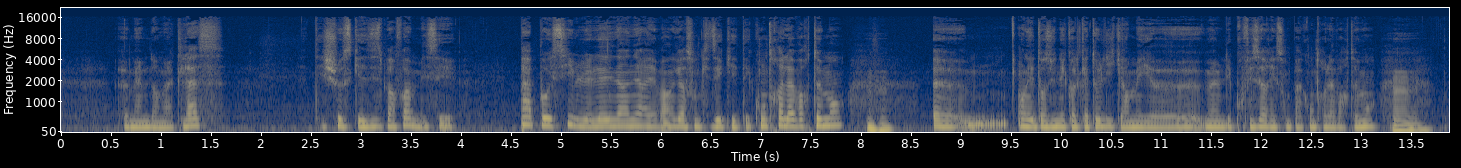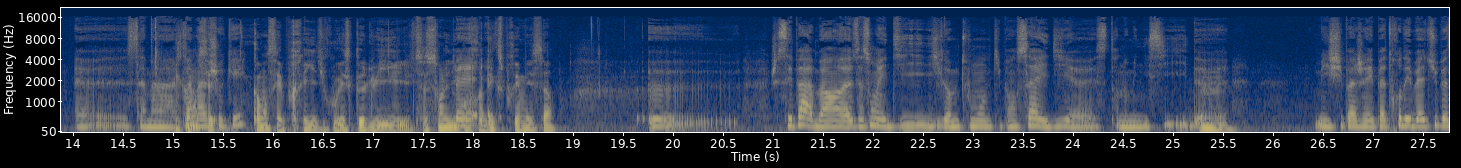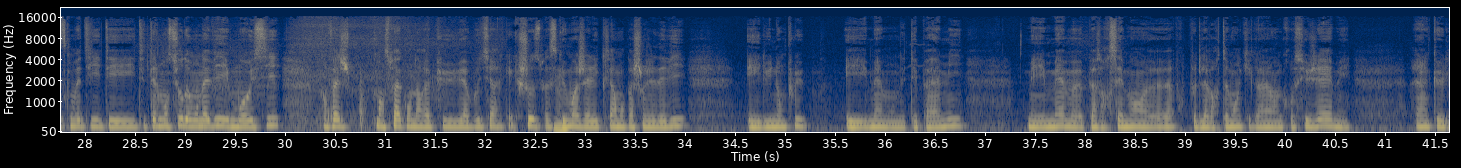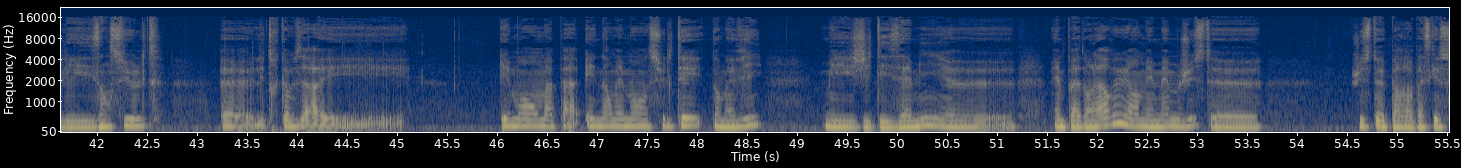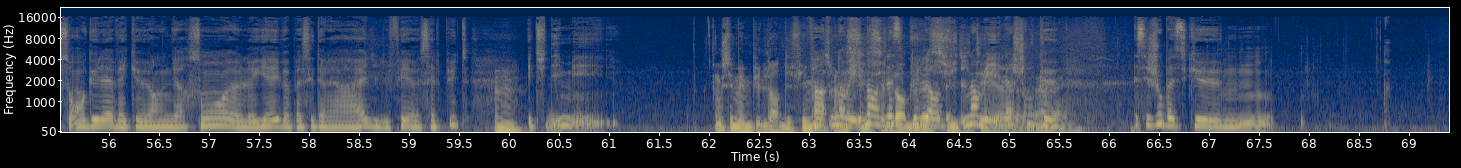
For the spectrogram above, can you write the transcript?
euh, même dans ma classe, des choses qui existent parfois, mais c'est pas possible. L'année dernière, il y avait un garçon qui disait qu'il était contre l'avortement. Mhm. Euh, on est dans une école catholique, hein, mais euh, même les professeurs, ils sont pas contre l'avortement. Euh, ça m'a pas mal choqué. Comment c'est pris du coup? Est-ce que lui, il se sent libre Mais- d'exprimer ça? je sais pas, ben, de toute façon, il dit, il dit comme tout le monde qui pense ça, il dit c'est un hominicide. euh, Hmm. Mais je sais pas, j'avais pas trop débattu parce qu'en fait, il était, il était tellement sûr de mon avis et moi aussi. En fait, je pense pas qu'on aurait pu aboutir à quelque chose parce que Mm. moi, j'allais clairement pas changer d'avis et lui non plus. Et même, on n'était pas amis. Mais même, pas forcément euh, à propos de l'avortement qui est quand même un gros sujet, mais rien que les insultes, euh, les trucs comme ça. Et, et moi, on m'a pas énormément insulté dans ma vie, mais j'ai des amis, euh, même pas dans la rue, hein, mais même juste. Juste par, parce qu'elles se sont engueulées avec euh, un garçon, euh, le gars il va passer derrière elle, il lui fait euh, sale pute. Hmm. Et tu dis, mais. Ou c'est même plus de l'ordre du féminisme, Enfin, non, là, mais c'est non, c'est là, de l'ordre de la civilité. non, mais là, je trouve que- ouais. C'est chaud parce que. hum,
